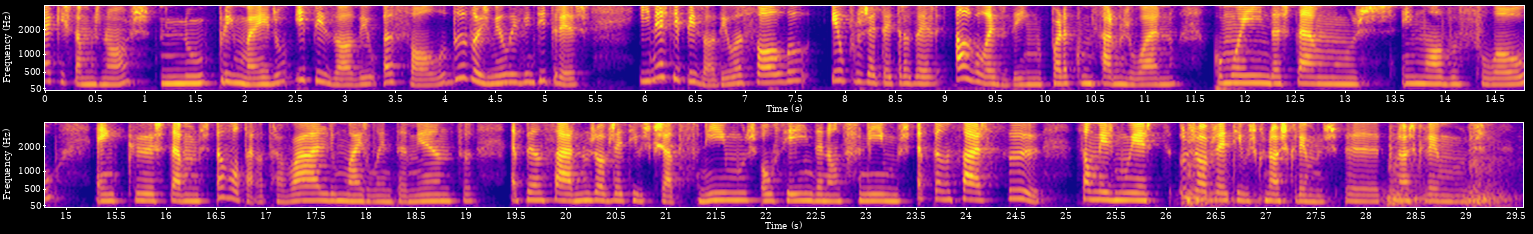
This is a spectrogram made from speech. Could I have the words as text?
Aqui estamos nós, no primeiro episódio a solo de 2023. E neste episódio a solo eu projetei trazer algo levezinho para começarmos o ano, como ainda estamos em modo slow, em que estamos a voltar ao trabalho mais lentamente, a pensar nos objetivos que já definimos ou se ainda não definimos, a pensar se são mesmo estes os objetivos que nós queremos, uh, que nós queremos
